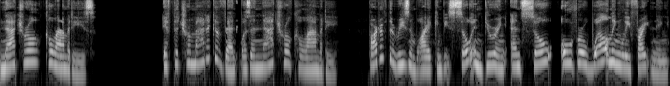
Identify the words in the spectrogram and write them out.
Natural calamities. If the traumatic event was a natural calamity, part of the reason why it can be so enduring and so overwhelmingly frightening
